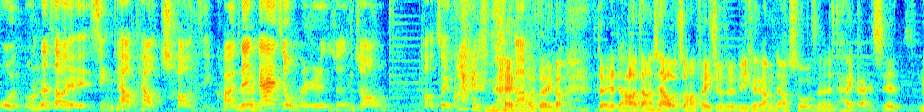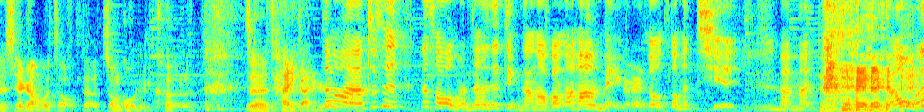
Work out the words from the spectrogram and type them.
我我那时候也心跳跳超级快，那应该是我们人生中跑最快 对，跑这一块，对，然后当下我坐上飞机，我就立刻跟他们讲说，我真的是太感谢那些让我走的中国旅客了，真的太感人了。对啊，就是那时候我们真的是紧张到爆，然后他们每个人都都很惬意，就是慢慢的，然后我们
